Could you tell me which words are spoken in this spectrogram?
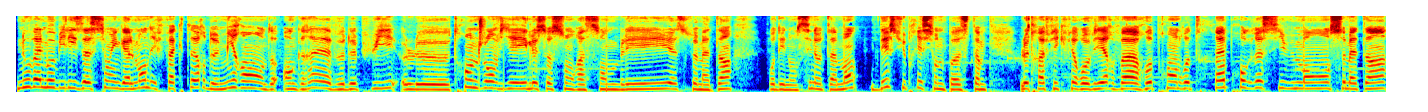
Nouvelle mobilisation également des facteurs de Mirande en grève depuis le 30 janvier. Ils se sont rassemblés ce matin pour dénoncer notamment des suppressions de postes. Le trafic ferroviaire va reprendre très progressivement ce matin.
